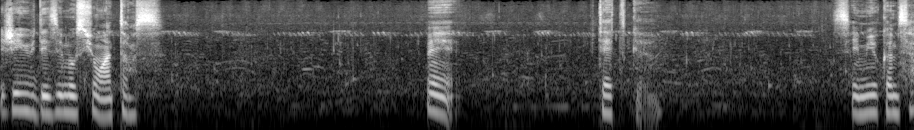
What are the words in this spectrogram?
j'ai eu des émotions intenses. Mais peut-être que c'est mieux comme ça.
